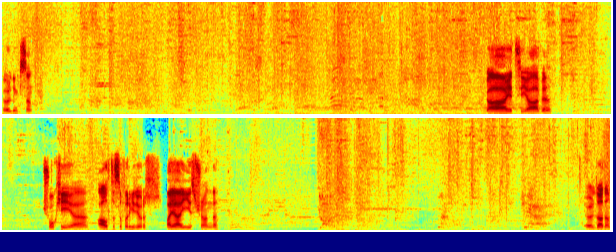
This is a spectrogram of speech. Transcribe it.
Öldün ki sen. Gayet iyi abi. Çok iyi ya. 6-0 gidiyoruz. Bayağı iyiyiz şu anda. Öldü adam.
